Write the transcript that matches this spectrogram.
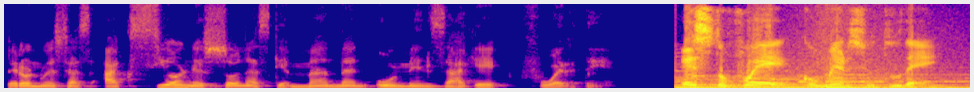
pero nuestras acciones son las que mandan un mensaje fuerte. Esto fue Comercio Today.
